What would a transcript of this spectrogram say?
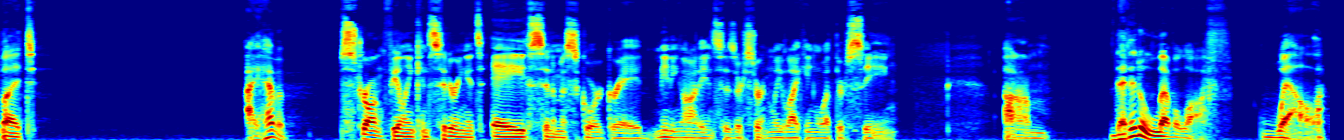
But I have a strong feeling, considering it's a cinema score grade, meaning audiences are certainly liking what they're seeing, um, that it'll level off well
